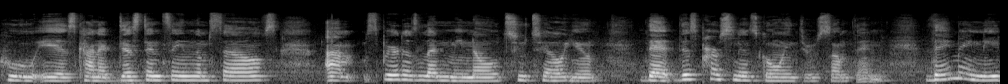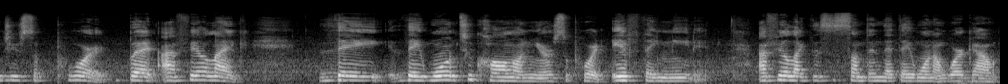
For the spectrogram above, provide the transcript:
who is kind of distancing themselves, um, Spirit is letting me know to tell you that this person is going through something. They may need your support, but I feel like they they want to call on your support if they need it. I feel like this is something that they want to work out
